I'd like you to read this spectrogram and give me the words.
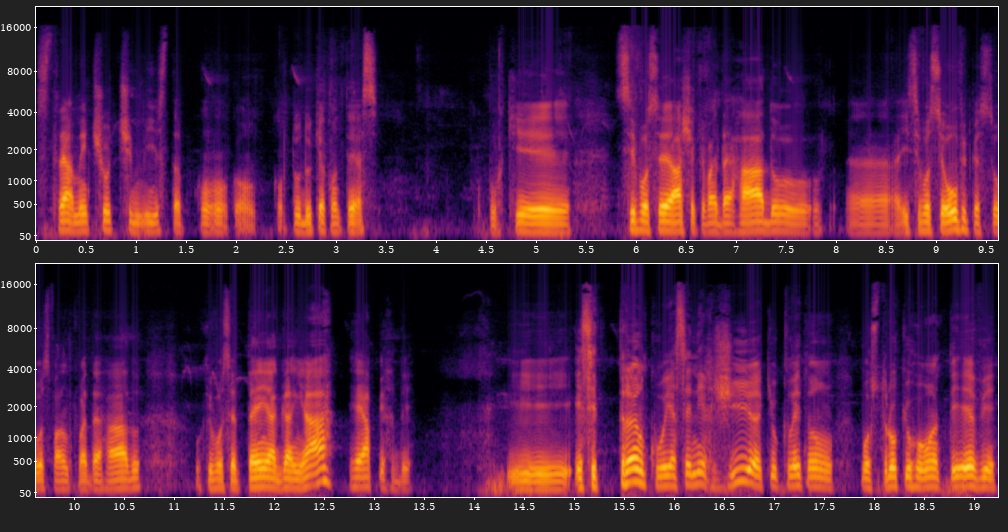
extremamente otimista com, com, com tudo o que acontece, porque se você acha que vai dar errado é, e se você ouve pessoas falando que vai dar errado, o que você tem a ganhar é a perder. E esse tranco e essa energia que o Cleiton mostrou que o Juan teve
